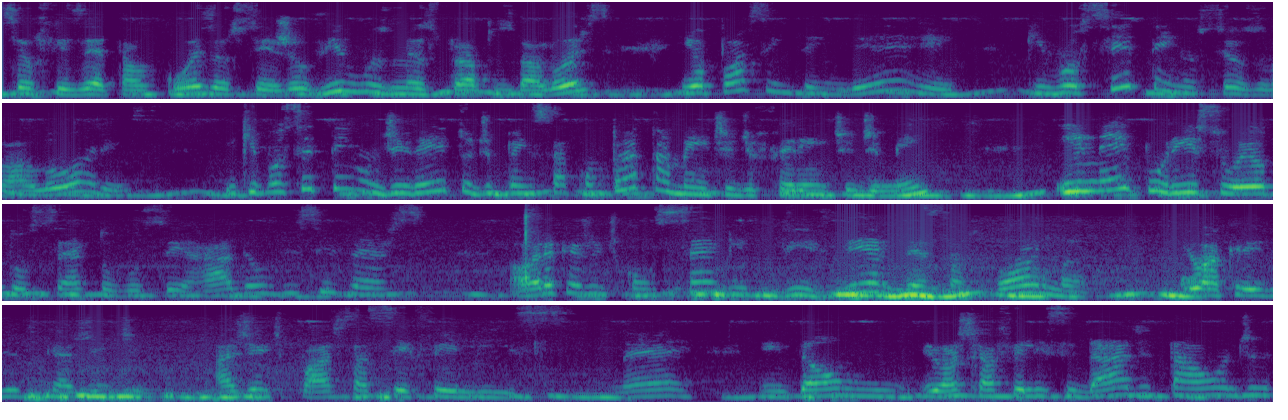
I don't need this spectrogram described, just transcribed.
se eu fizer tal coisa? Ou seja, eu vivo os meus próprios valores e eu posso entender que você tem os seus valores e que você tem o direito de pensar completamente diferente de mim e nem por isso eu estou certo ou você errado ou vice-versa. A hora que a gente consegue viver dessa forma, eu acredito que a gente, a gente passa a ser feliz, né? Então, eu acho que a felicidade está onde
